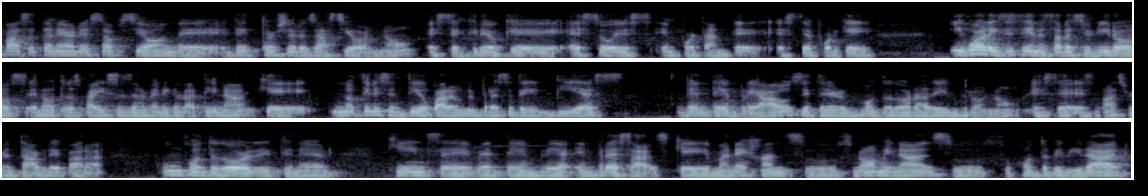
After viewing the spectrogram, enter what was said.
vas a tener esa opción de, de tercerización, ¿no? Este, creo que eso es importante, este, porque igual existe en Estados Unidos, en otros países de América Latina, que no tiene sentido para una empresa de 10, 20 empleados de tener un contador adentro, ¿no? Este, es más rentable para un contador de tener 15, 20 empresas que manejan sus nóminas, su, su contabilidad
